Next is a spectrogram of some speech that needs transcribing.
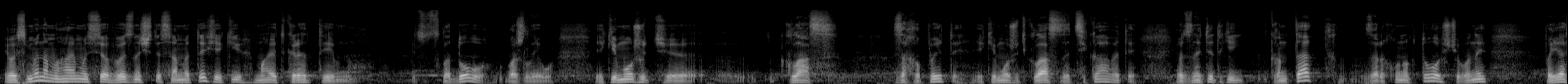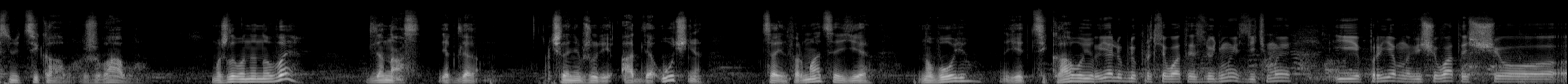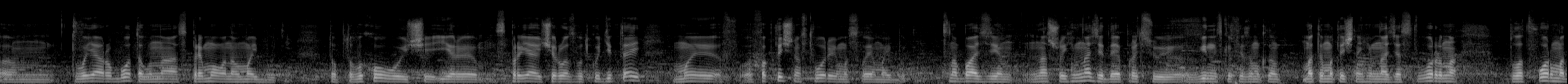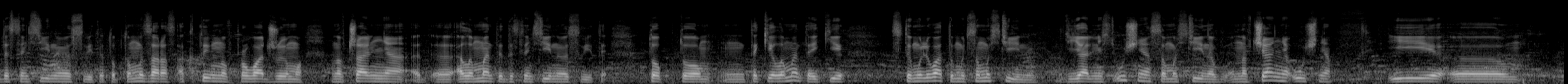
І ось ми намагаємося визначити саме тих, які мають креативну складову важливу, які можуть е, клас захопити, які можуть клас зацікавити. І от знайти такий контакт за рахунок того, що вони пояснюють цікаво, жваво. Можливо, не нове для нас, як для членів журі, а для учня ця інформація є новою, є цікавою. Я люблю працювати з людьми, з дітьми, і приємно відчувати, що ем, твоя робота вона спрямована в майбутнє. Тобто, виховуючи і сприяючи розвитку дітей, ми фактично створюємо своє майбутнє. На базі нашої гімназії, де я працюю, Вінницька фізико-математична гімназія, створена платформа дистанційної освіти. Тобто ми зараз активно впроваджуємо навчання е, елементи дистанційної освіти, тобто такі елементи, які стимулюватимуть самостійну діяльність учня, самостійне навчання учня. І е,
